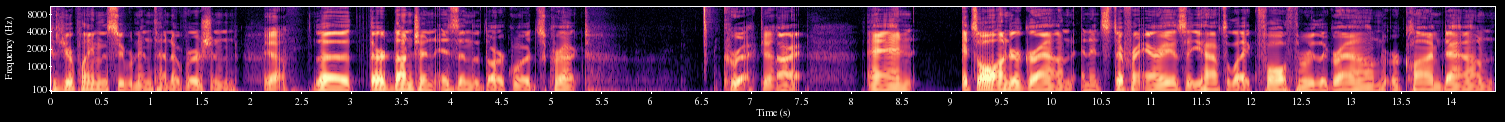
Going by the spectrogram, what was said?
because you're playing the Super Nintendo version, yeah, the third dungeon is in the Dark Woods, correct? correct. Yeah. All right. And it's all underground and it's different areas that you have to like fall through the ground or climb down.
